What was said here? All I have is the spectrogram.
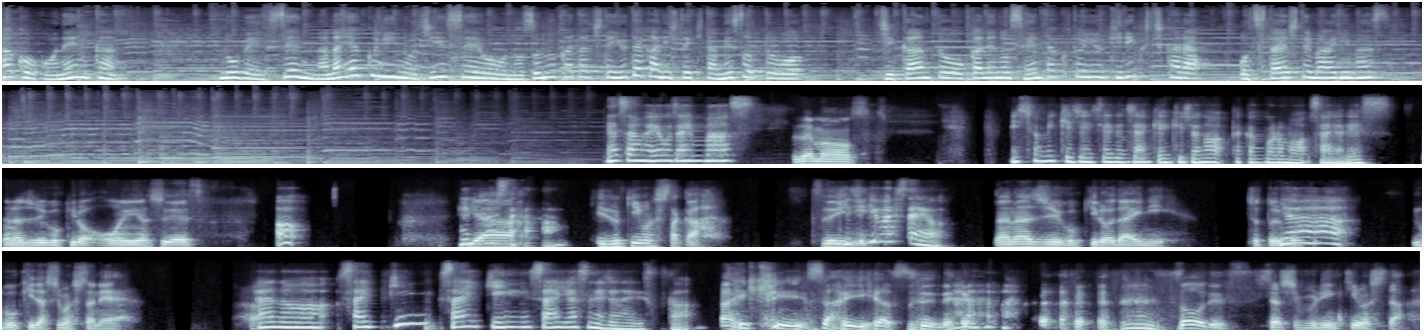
過去5年間延べ1700人の人生を望む形で豊かにしてきたメソッドを時間とお金の選択という切り口からお伝えしてまいります皆さんおはようございます。おはようございます。ミッションミッキー人生デザイン研究所の高頃もさあやです。75キロ応援安です。お減りましたか？気づきましたかつい気づきにましたよ。75キロ台にちょっと動き動き出しましたね。ー、あの、最近、最近最安値じゃないですか。最近最安ね。そうです。久しぶりに来ました。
